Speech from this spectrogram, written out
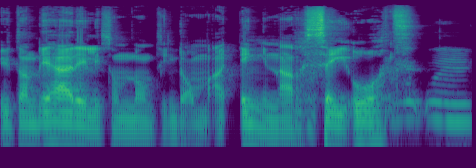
utan det här är liksom någonting de ägnar sig åt. Mm.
